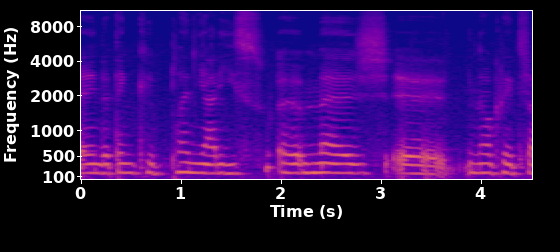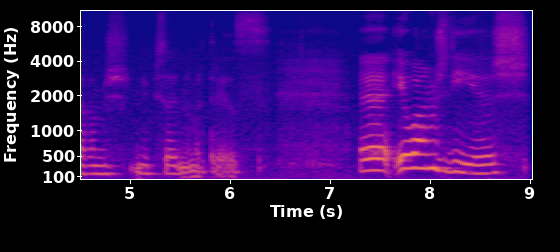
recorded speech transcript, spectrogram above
ainda tenho que planear isso, uh, mas não acredito, já vamos no episódio número 13. Eu há uns dias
